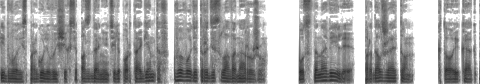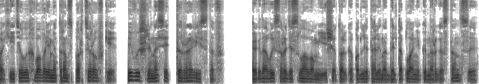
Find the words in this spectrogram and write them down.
и двое из прогуливающихся по зданию телепорта агентов выводят Радислава наружу. «Установили», — продолжает он, — «кто и как похитил их во время транспортировки и вышли на сеть террористов. Когда вы с Радиславом еще только подлетали на дельтаплане к энергостанции,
